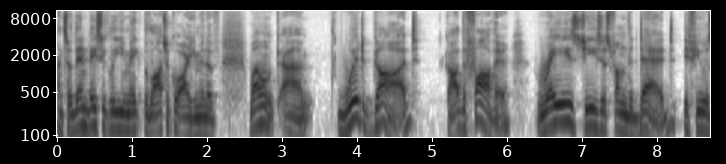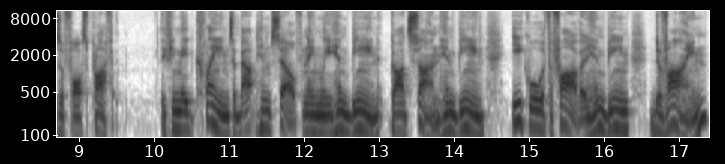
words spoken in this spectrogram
And so then basically you make the logical argument of, well, uh, would God God the Father, raised Jesus from the dead if he was a false prophet. If he made claims about himself, namely him being God's Son, him being equal with the Father, him being divine,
